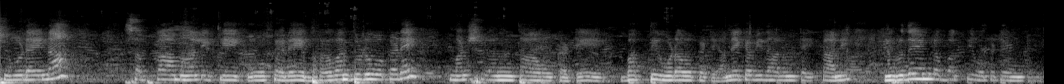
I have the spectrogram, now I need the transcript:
శివుడైనా సబ్కా మాలికే ఒకడే భగవంతుడు ఒకడే మనుషులంతా ఒకటే భక్తి కూడా ఒకటే. అనేక విధాలు ఉంటాయి కానీ ఈ హృదయంలో భక్తి ఒకటే ఉంటుంది.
